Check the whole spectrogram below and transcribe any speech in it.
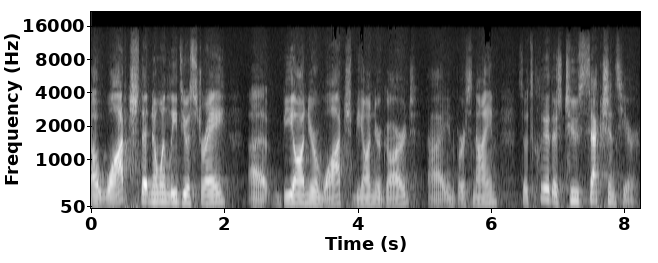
Uh, watch that no one leads you astray. Uh, be on your watch, be on your guard uh, in verse 9. So it's clear there's two sections here.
